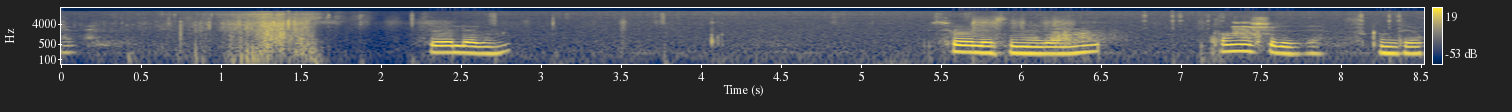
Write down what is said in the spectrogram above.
evet. söylerim. Söylesinler yani. Tanışırız ya. Sıkıntı yok.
